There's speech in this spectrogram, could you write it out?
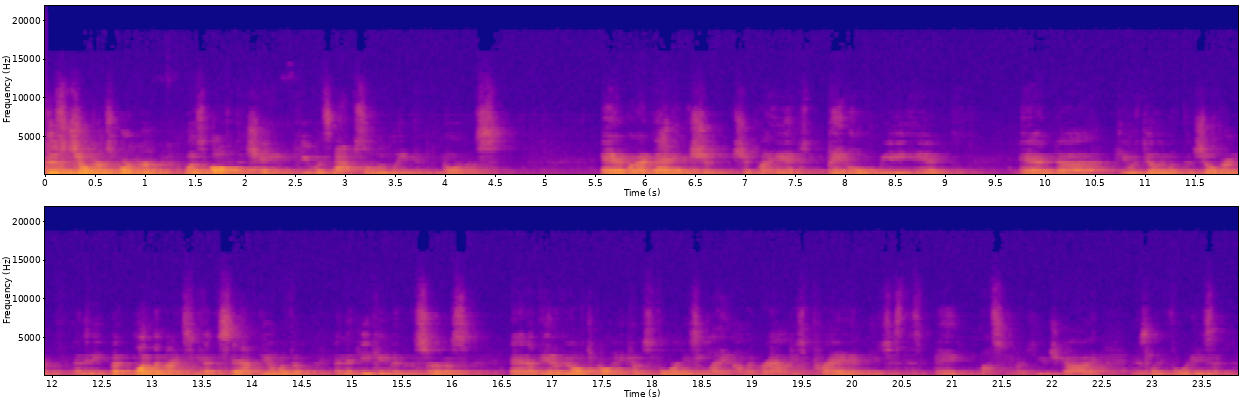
this children's worker was off the chain. He was absolutely enormous. And when I met him, he shook, shook my hand, just big old meaty hand and uh, he was dealing with the children. And then, he, but one of the nights he had the staff deal with him, and then he came into the service. And at the end of the altar call, he comes forward. He's laying on the ground. He's praying, and he's just this big, muscular, huge guy in his late 40s. And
